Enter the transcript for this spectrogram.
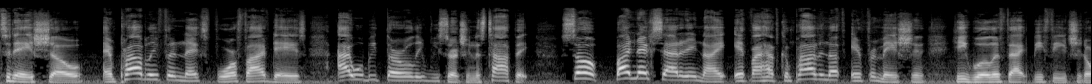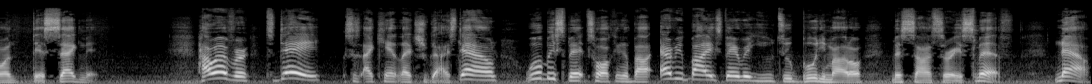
today's show, and probably for the next four or five days, I will be thoroughly researching this topic. So, by next Saturday night, if I have compiled enough information, he will in fact be featured on this segment. However, today, since I can't let you guys down, will be spent talking about everybody's favorite YouTube booty model, Miss Soncerae Smith. Now,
